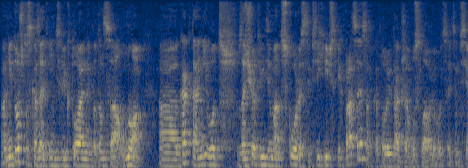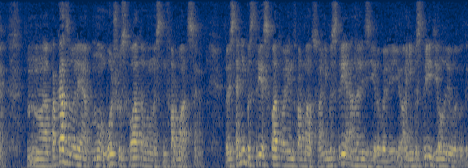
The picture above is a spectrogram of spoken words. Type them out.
а, не то что сказать интеллектуальный потенциал, но э, как-то они вот за счет, видимо, скорости психических процессов, которые также обуславливаются этим всем, показывали ну, большую схватываемость информации. То есть они быстрее схватывали информацию, они быстрее анализировали ее, они быстрее делали выводы.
